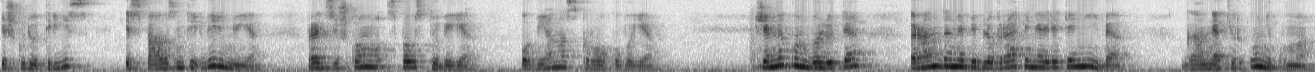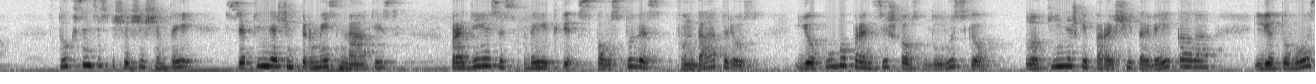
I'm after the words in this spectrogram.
iš kurių trys įspausinti Vilniuje, pranciškonų spaustuvėje o vienas Krokuvoje. Šiame konvoliute randame bibliografinę retenybę, gal net ir unikumą. 1671 metais pradėjusius veikti spaustuvės fundatoriaus Jokūbo Pranciškaus Duluskio lotyniškai parašytą veikalą Lietuvos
